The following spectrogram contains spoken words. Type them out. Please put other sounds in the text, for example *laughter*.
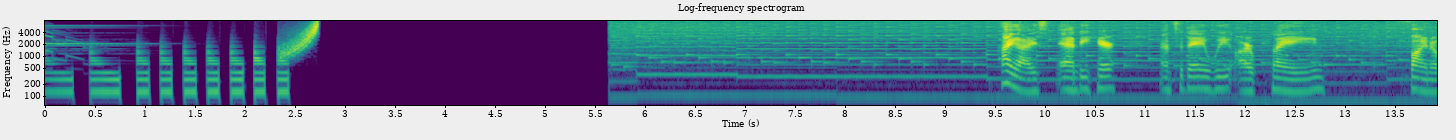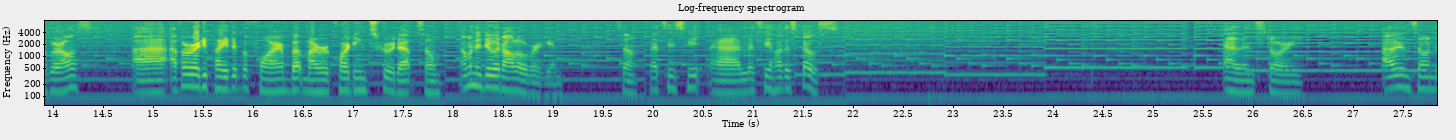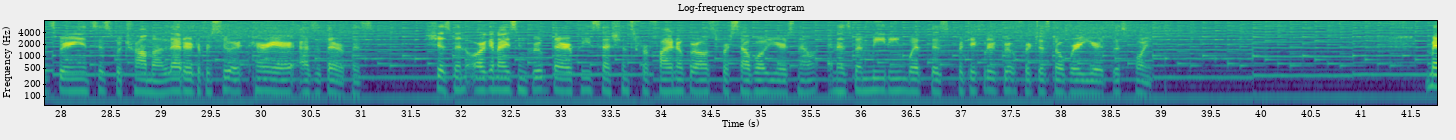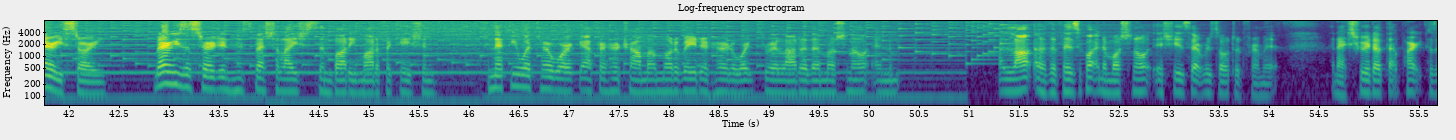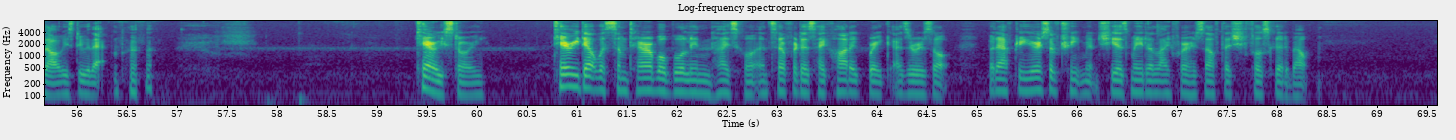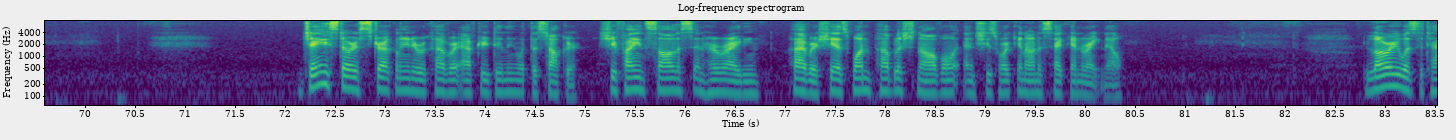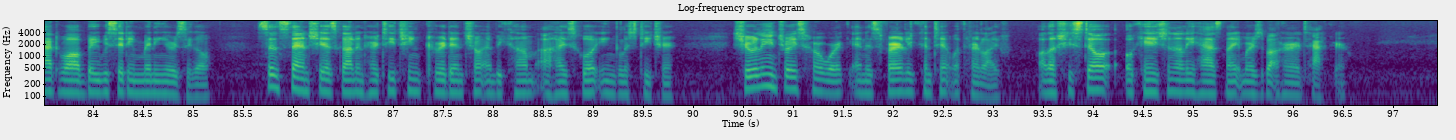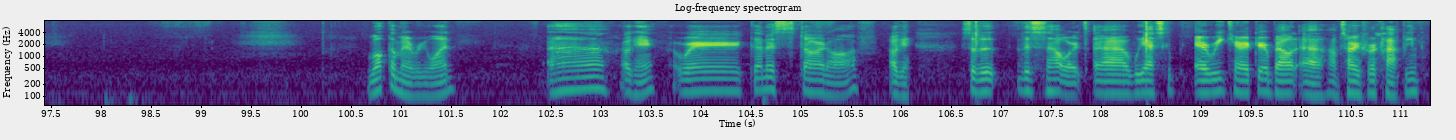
Hi guys, Andy here, and today we are playing Final Girls. Uh, I've already played it before, but my recording screwed up, so I'm gonna do it all over again. So let's see, uh, let's see how this goes. Ellen's story. Ellen's own experiences with trauma led her to pursue a career as a therapist. She has been organizing group therapy sessions for Final Girls for several years now, and has been meeting with this particular group for just over a year at this point. Mary's story. Mary's a surgeon who specializes in body modification. Connecting with her work after her trauma motivated her to work through a lot of the emotional and a lot of the physical and emotional issues that resulted from it. And I screwed up that part because I always do that. *laughs* Carrie's story. Carrie dealt with some terrible bullying in high school and suffered a psychotic break as a result, but after years of treatment, she has made a life for herself that she feels good about. Jay starts struggling to recover after dealing with the stalker. She finds solace in her writing. However, she has one published novel and she's working on a second right now. Laurie was attacked while babysitting many years ago. Since then, she has gotten her teaching credential and become a high school English teacher. She really enjoys her work and is fairly content with her life, although she still occasionally has nightmares about her attacker. Welcome, everyone. Uh, okay. We're gonna start off. Okay. So the this is how it works. Uh, we ask every character about. Uh, I'm sorry for clapping.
